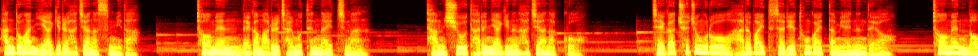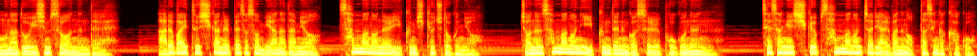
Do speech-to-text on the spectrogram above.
한동안 이야기를 하지 않았습니다. 처음엔 내가 말을 잘못했나 했지만 잠시 후 다른 이야기는 하지 않았고 제가 최종으로 아르바이트 자리에 통과했다며 했는데요. 처음엔 너무나도 의심스러웠는데 아르바이트 시간을 뺏어서 미안하다며 3만 원을 입금시켜 주더군요. 저는 3만 원이 입금되는 것을 보고는 세상에 시급 3만 원짜리 알바는 없다 생각하고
